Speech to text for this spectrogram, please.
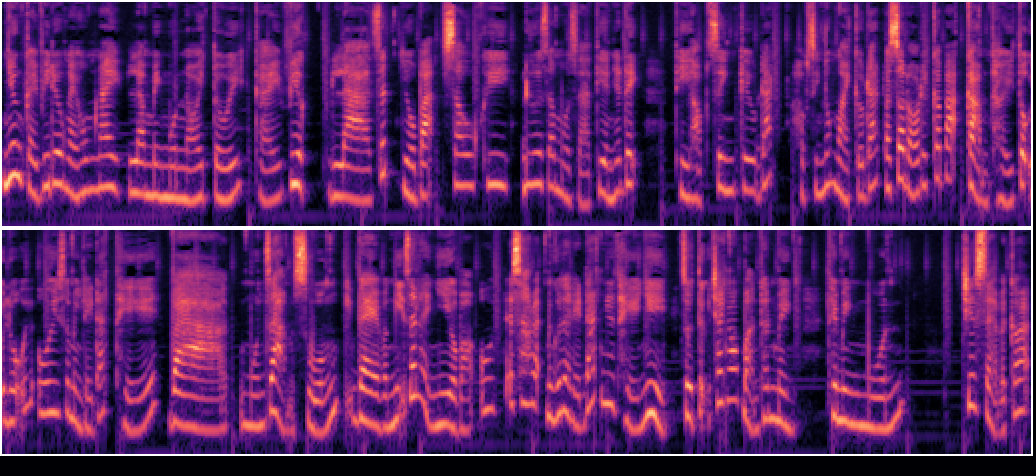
Nhưng cái video ngày hôm nay là mình muốn nói tới cái việc là rất nhiều bạn sau khi đưa ra một giá tiền nhất định thì học sinh kêu đắt, học sinh nước ngoài kêu đắt. Và sau đó thì các bạn cảm thấy tội lỗi, ôi sao mình lấy đắt thế? Và muốn giảm xuống, về và nghĩ rất là nhiều, bảo, ôi, tại sao lại mình có thể lấy đắt như thế nhỉ? Rồi tự trách móc bản thân mình. Thì mình muốn chia sẻ với các bạn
